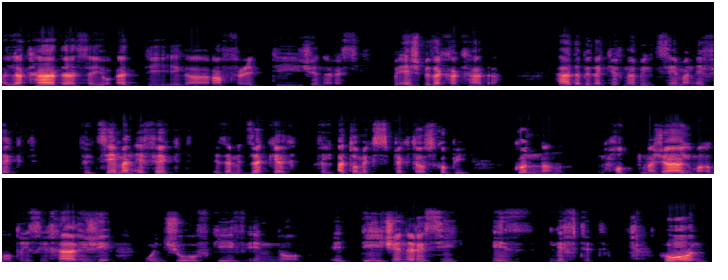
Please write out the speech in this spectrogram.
قال لك هذا سيؤدي إلى رفع ال degeneracy بإيش بذكرك هذا؟ هذا بذكرنا بال Zeeman effect في ال Zeeman effect إذا متذكر في ال atomic spectroscopy كنا نحط مجال مغناطيسي خارجي ونشوف كيف إنه الديجنرسي is lifted. هون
